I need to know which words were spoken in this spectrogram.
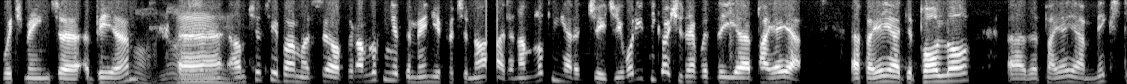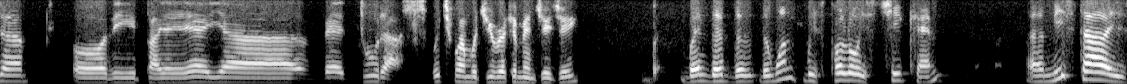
which means uh, a beer. Oh, nice. Uh, I'm just here by myself, but I'm looking at the menu for tonight, and I'm looking at it, Gigi. What do you think I should have with the uh, paella? Uh, paella de pollo, uh, the paella mixta, or the paella verduras? Which one would you recommend, Gigi? Well, the, the, the one with pollo is chicken. Uh, Mixta is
